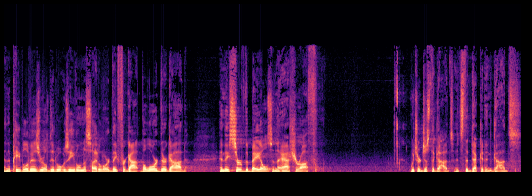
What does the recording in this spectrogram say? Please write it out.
And the people of Israel did what was evil in the sight of the Lord. They forgot the Lord their God and they served the Baals and the Asheroth, which are just the gods. It's the decadent gods.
